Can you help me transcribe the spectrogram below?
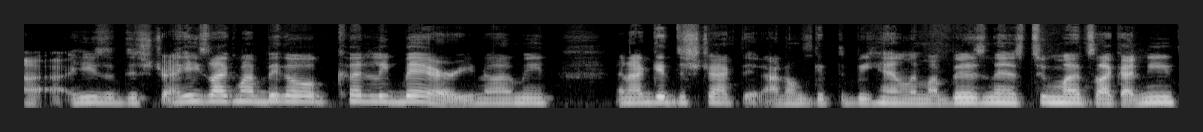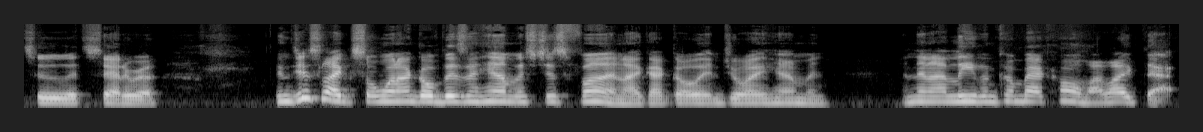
Uh, uh, he's a distract. He's like my big old cuddly bear, you know what I mean? And I get distracted. I don't get to be handling my business too much like I need to, etc. And just like so, when I go visit him, it's just fun. Like I go enjoy him, and and then I leave and come back home. I like that.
